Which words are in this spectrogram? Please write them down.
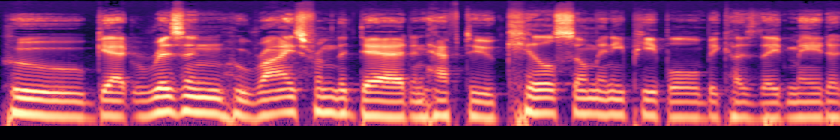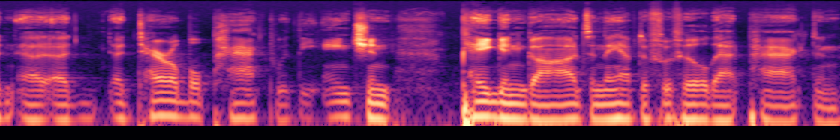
who get risen, who rise from the dead, and have to kill so many people because they've made a, a, a terrible pact with the ancient pagan gods, and they have to fulfill that pact and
